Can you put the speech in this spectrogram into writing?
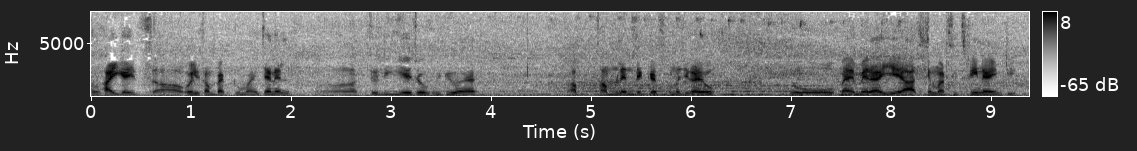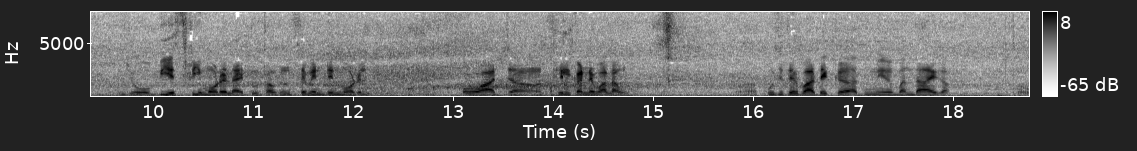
तो hi guys welcome back to my channel actually ये जो वीडियो है आप थंबनेल देख कर समझ गए हो। तो मैं मेरा ये R C M R C three ninety जो बी एस थ्री मॉडल है 2017 मॉडल वो आज सेल करने वाला हूँ। Uh, कुछ देर बाद एक आदमी बंदा आएगा तो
